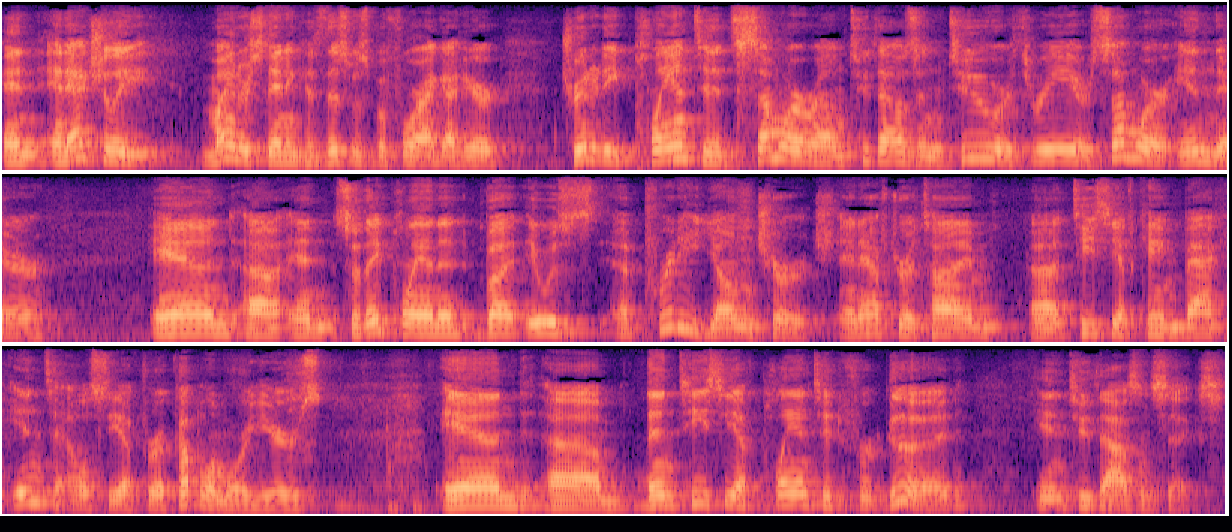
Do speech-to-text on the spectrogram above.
And, and actually, my understanding, because this was before I got here, Trinity planted somewhere around 2002 or 3 or somewhere in there. And, uh, and so they planted, but it was a pretty young church. And after a time, uh, TCF came back into LCF for a couple of more years. And um, then TCF planted for good in 2006.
